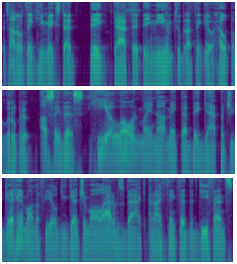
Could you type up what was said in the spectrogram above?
And so I don't think he makes that big gap that they need him to, but I think it'll help a little bit. I'll say this: he alone might not make that big gap, but you get him on the field, you get Jamal Adams back, and I think that the defense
